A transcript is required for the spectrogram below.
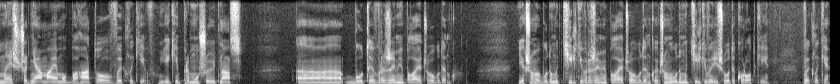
Ми щодня маємо багато викликів, які примушують нас е, бути в режимі палаючого будинку. Якщо ми будемо тільки в режимі палаючого будинку, якщо ми будемо тільки вирішувати короткі виклики,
